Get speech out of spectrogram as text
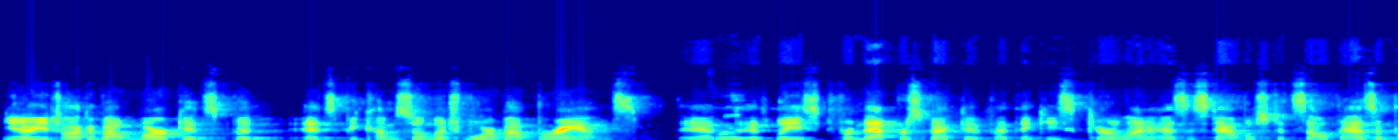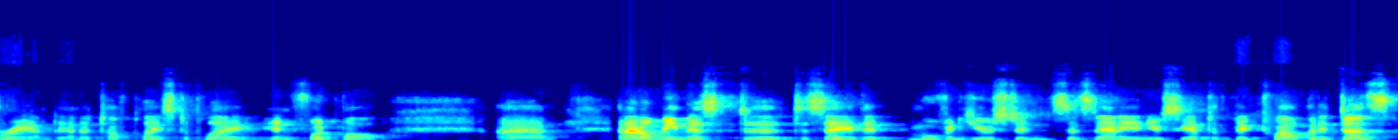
You know you talk about markets but it's become so much more about brands and right. at least from that perspective i think east carolina has established itself as a brand and a tough place to play in football um, and i don't mean this to, to say that moving houston cincinnati and ucf to the big 12 but it does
